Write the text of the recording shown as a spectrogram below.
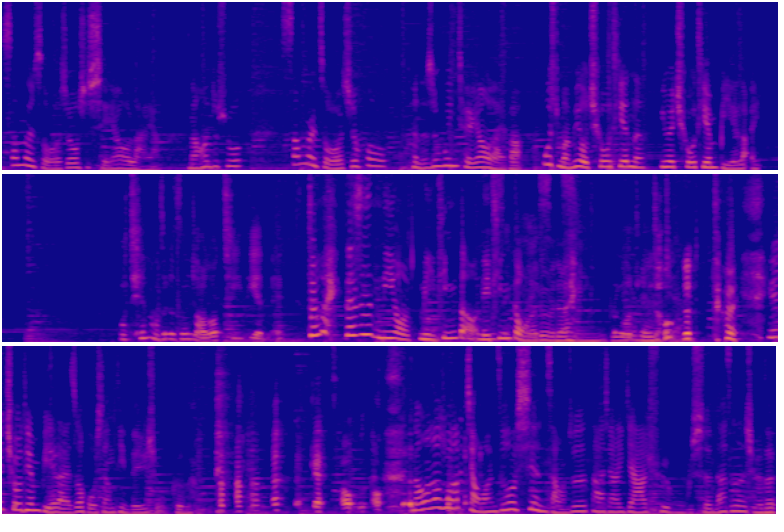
Summer 走了之后是谁要来啊？然后就说 Summer 走了之后可能是 Winter 要来吧？为什么没有秋天呢？因为秋天别来。我、哦、天哪，这个真的老到极点哎！对，但是你有你听到，你听懂了，对不对？我听懂了。对，因为秋天别来，是侯湘婷的一首歌。超老。然后他说他讲完之后，现场就是大家鸦雀无声，他真的觉得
